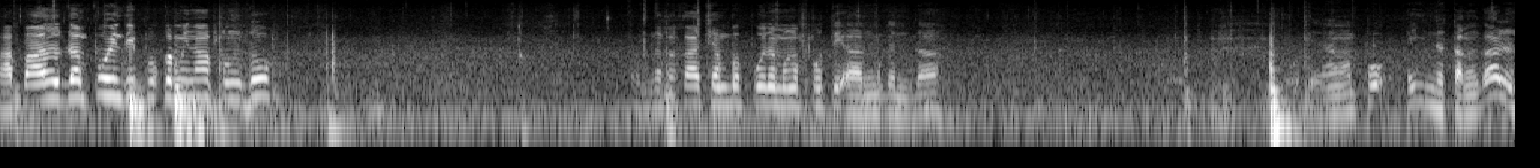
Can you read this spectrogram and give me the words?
Papaano lang po, hindi po kami napundo. Pag nakakatsamba po ng mga putian, maganda. Puti naman po. Ay, natanggal.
